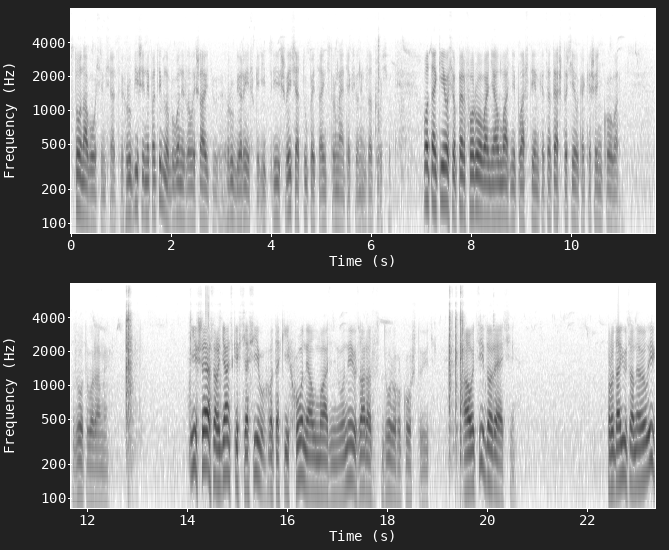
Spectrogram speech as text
100 на 80. Грубіші не потрібно, бо вони залишають грубі риски і, швидше тупиться інструмент, якщо ним заточувати. Отакі ось перфоровані алмазні пластинки, це теж точилка кишенькова з отворами. І ще з радянських часів отакі хони алмазні, вони зараз дорого коштують. А оці, до речі, продаються на OLX,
